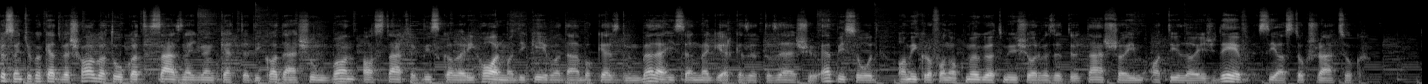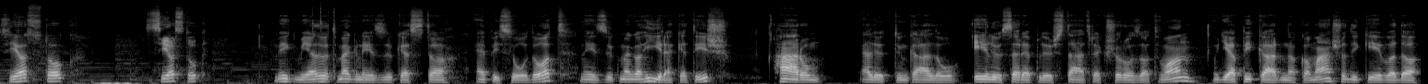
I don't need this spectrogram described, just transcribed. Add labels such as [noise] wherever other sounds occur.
Köszöntjük a kedves hallgatókat, 142. adásunkban a Star Trek Discovery harmadik évadába kezdünk bele, hiszen megérkezett az első epizód. A mikrofonok mögött műsorvezető társaim Attila és Dév. Sziasztok srácok! Sziasztok! Sziasztok! Még mielőtt megnézzük ezt a epizódot, nézzük meg a híreket is. Három előttünk álló élő szereplős Star Trek sorozat van, ugye a Picardnak a második évada,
